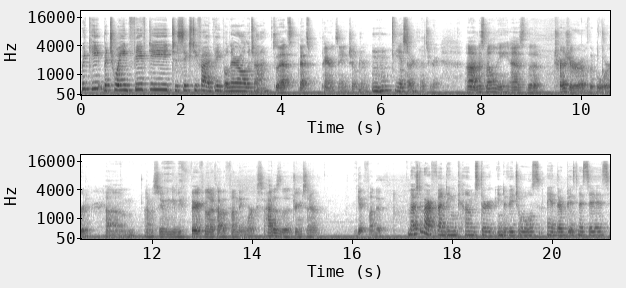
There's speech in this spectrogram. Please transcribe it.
We keep between 50 to 65 people there all the time. So that's that's parents and children. Mm-hmm. Yes, sir. That's great. Uh, Miss Melanie, as the treasurer of the board, um, I'm assuming you'd be very familiar with how the funding works. So how does the Dream Center get funded? Most of our funding comes through individuals and their businesses.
